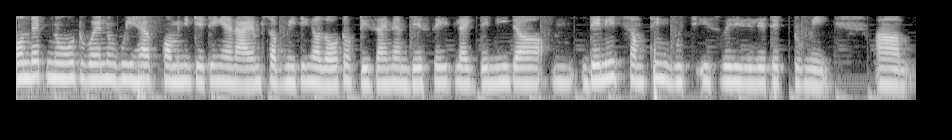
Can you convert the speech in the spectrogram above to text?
on that note when we have communicating and i am submitting a lot of design and they said like they need a mm, they need something which is very related to me. Um,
